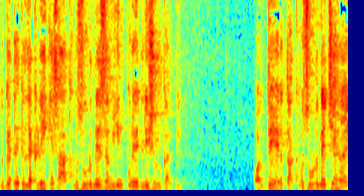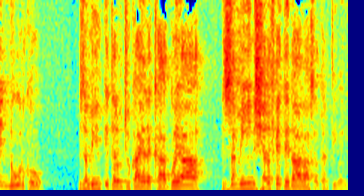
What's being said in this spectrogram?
तो कहते कि लकड़ी के साथ हजूर ने ज़मीन को रेदनी शुरू कर दी। और देर तक हजूर ने चेहरा नूर को ज़मीन की तरफ़ झुकाए रखा, गोया, ज़मीन शरफ दीदार हासिल करती रही।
